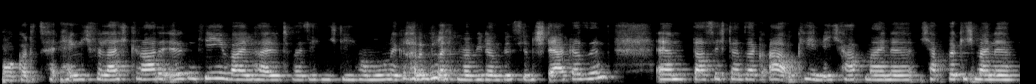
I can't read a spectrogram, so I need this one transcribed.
oh Gott, jetzt hänge ich vielleicht gerade irgendwie, weil halt, weiß ich nicht, die Hormone gerade vielleicht mal wieder ein bisschen stärker sind, ähm, dass ich dann sage, ah, okay, nee, ich habe meine, ich habe wirklich meine,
